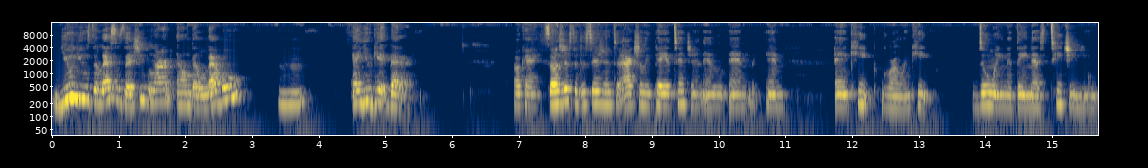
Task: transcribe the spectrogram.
You use the lessons that you've learned on the level, mm-hmm. and you get better. Okay, so it's just a decision to actually pay attention and and and and keep growing, keep doing the thing that's teaching you.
